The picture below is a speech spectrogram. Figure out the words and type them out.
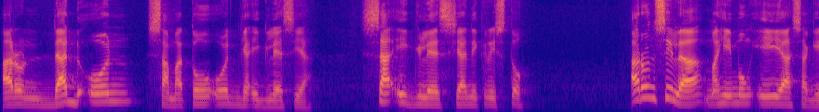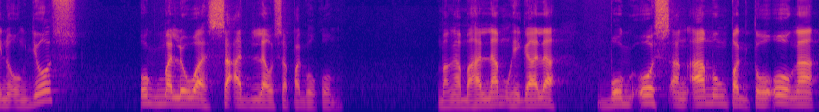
aron dadon sa matuod nga iglesia, sa iglesia ni Kristo. Aron sila mahimong iya sa Ginoong Dios ug maluwas sa adlaw sa paghukom. Mga mahal namong higala, bugos ang among pagtuo nga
